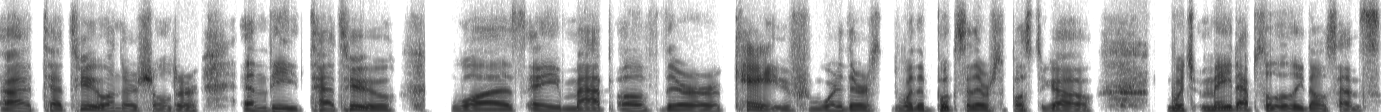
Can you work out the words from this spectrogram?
a tattoo on their shoulder, and the tattoo was a map of their cave where there's where the books that they were supposed to go, which made absolutely no sense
